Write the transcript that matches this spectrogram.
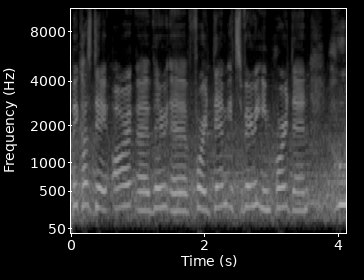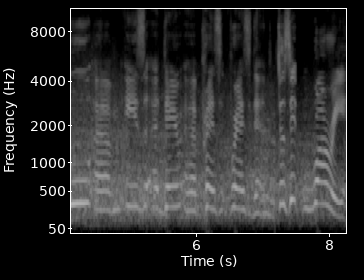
because they are uh, very uh, for them. It's very important who um, is their uh, pres president. Does it worry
